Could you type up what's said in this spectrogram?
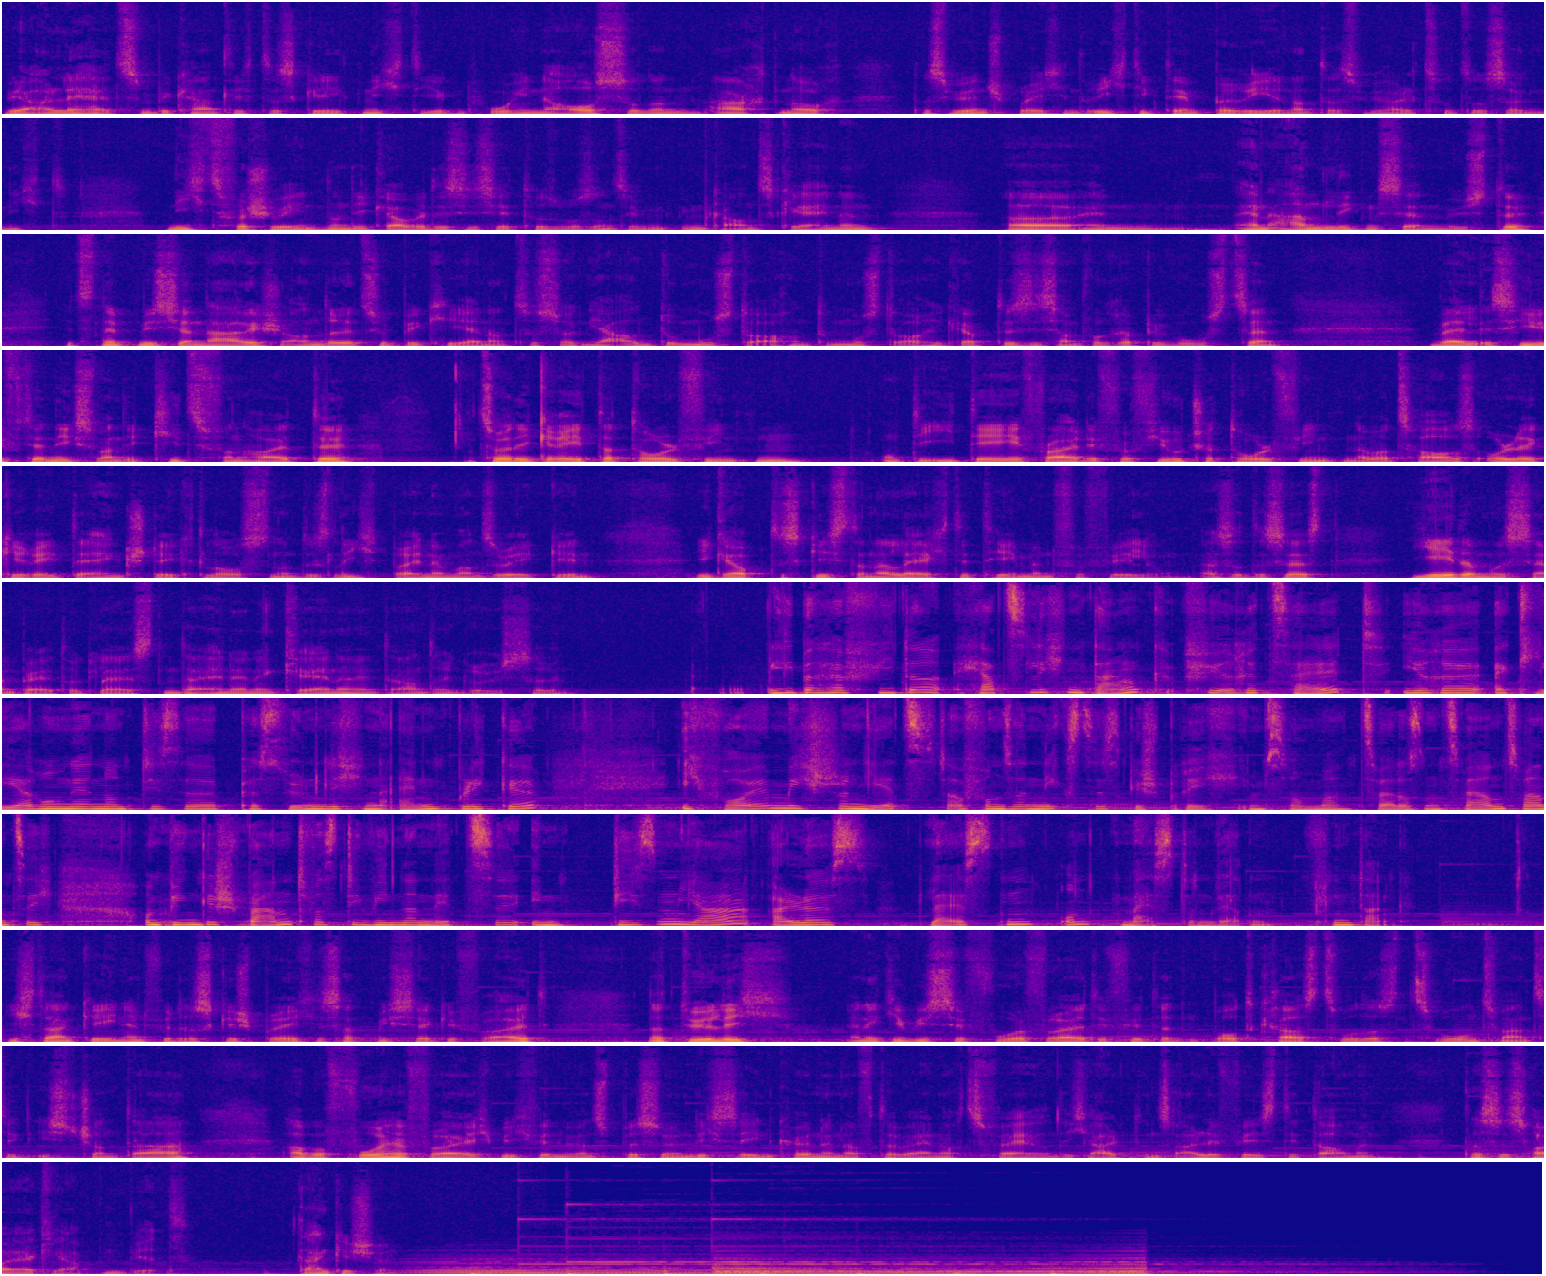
Wir alle heizen bekanntlich das Geld nicht irgendwo hinaus, sondern achten auch, dass wir entsprechend richtig temperieren und dass wir halt sozusagen nicht nichts verschwenden. Und ich glaube, das ist etwas, was uns im, im ganz Kleinen äh, ein, ein Anliegen sein müsste. Jetzt nicht missionarisch andere zu bekehren und zu sagen, ja, und du musst auch und du musst auch. Ich glaube, das ist einfach ein Bewusstsein, weil es hilft ja nichts, wenn die Kids von heute zwar die Greta toll finden und die Idee Friday for Future toll finden, aber zu Hause alle Geräte eingesteckt lassen und das Licht brennen, wenn sie weggehen. Ich glaube, das ist dann eine leichte Themenverfehlung. Also das heißt, jeder muss seinen Beitrag leisten, der eine einen kleineren, der andere einen größeren. Lieber Herr Fieder, herzlichen Dank für Ihre Zeit, Ihre Erklärungen und diese persönlichen Einblicke. Ich freue mich schon jetzt auf unser nächstes Gespräch im Sommer 2022 und bin gespannt, was die Wiener Netze in diesem Jahr alles leisten und meistern werden. Vielen Dank. Ich danke Ihnen für das Gespräch. Es hat mich sehr gefreut. Natürlich eine gewisse Vorfreude für den Podcast 2022 ist schon da, aber vorher freue ich mich, wenn wir uns persönlich sehen können auf der Weihnachtsfeier und ich halte uns alle fest die Daumen, dass es heuer klappen wird. Dankeschön.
